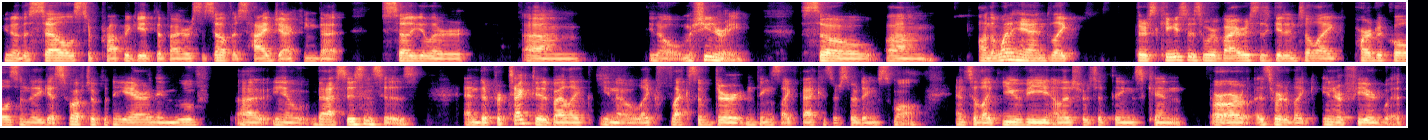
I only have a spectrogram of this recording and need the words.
you know the cells to propagate the virus itself it's hijacking that cellular um you know machinery. So um on the one hand like there's cases where viruses get into like particles and they get swept up in the air and they move uh, you know vast distances. And they're protected by like you know like flecks of dirt and things like that because they're so dang small. And so like uv and other sorts of things can or are sort of like interfered with.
